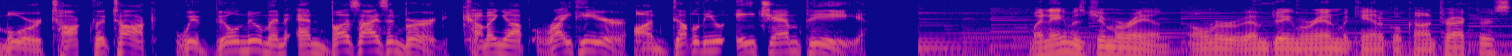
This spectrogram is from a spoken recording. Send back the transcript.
More Talk the Talk with Bill Newman and Buzz Eisenberg coming up right here on WHMP. My name is Jim Moran, owner of MJ Moran Mechanical Contractors.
